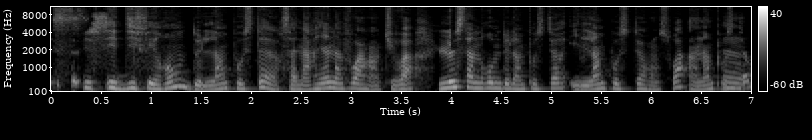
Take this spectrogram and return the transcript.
C'est différent de l'imposteur, ça n'a rien à voir, hein, tu vois? Le syndrome de l'imposteur et l'imposteur en soi, un imposteur,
